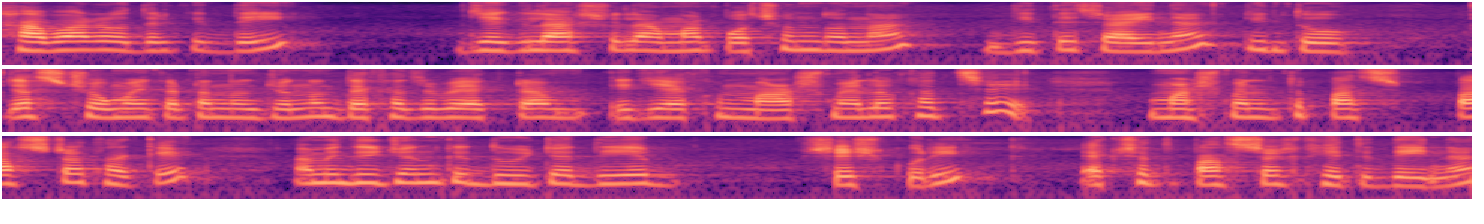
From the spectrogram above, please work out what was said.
খাবার ওদেরকে দেই, যেগুলো আসলে আমার পছন্দ না, দিতে চাই না। কিন্তু জাস্ট সময় কাটানোর জন্য দেখা যাবে একটা, এই যে এখন মার্শমেলো খাচ্ছে মার্শমেলো তো পাঁচ, পাঁচটা থাকে, আমি দুইজনকে দুইটা দিয়ে শেষ করি, একসাথে পাঁচটা খেতে দেই না।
